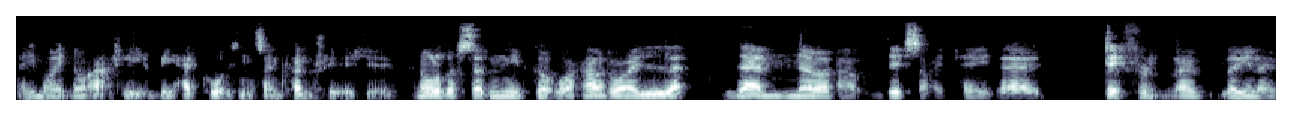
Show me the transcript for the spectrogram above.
they might not actually be headquarters in the same country as you. And all of a sudden, you've got well, how do I let them know about this IP? They're different, you know,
